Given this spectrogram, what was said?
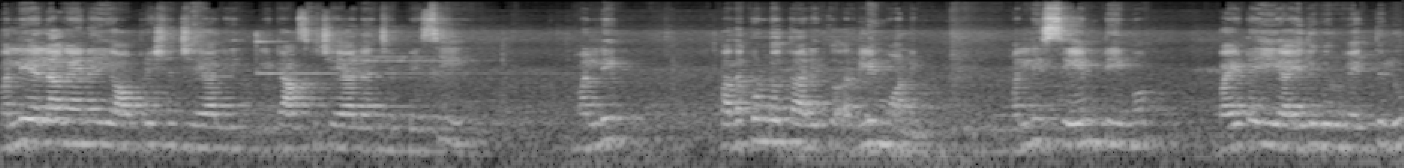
మళ్ళీ ఎలాగైనా ఈ ఆపరేషన్ చేయాలి ఈ టాస్క్ చేయాలి అని చెప్పేసి మళ్ళీ పదకొండో తారీఖు ఎర్లీ మార్నింగ్ మళ్ళీ సేమ్ టీము బయట ఈ ఐదుగురు వ్యక్తులు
